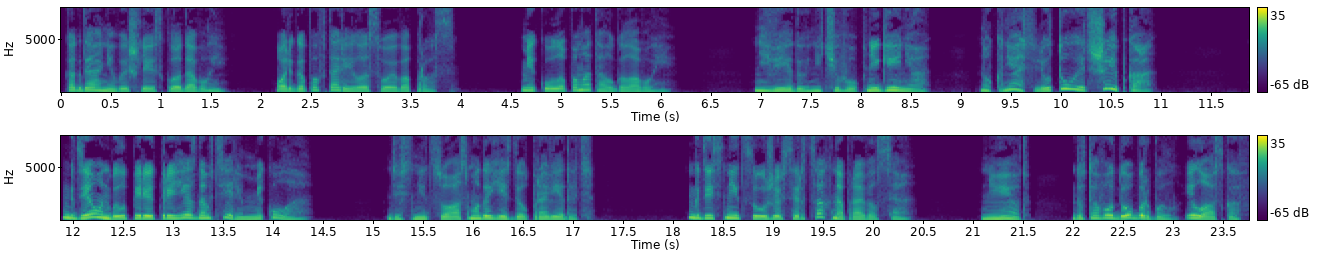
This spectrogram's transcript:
Когда они вышли из кладовой, Ольга повторила свой вопрос. Микула помотал головой. «Не ведаю ничего, княгиня, но князь лютует шибко». «Где он был перед приездом в терем, Микула?» Десницу Асмуда ездил проведать. К деснице уже в сердцах направился? Нет, до того добр был и ласков.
